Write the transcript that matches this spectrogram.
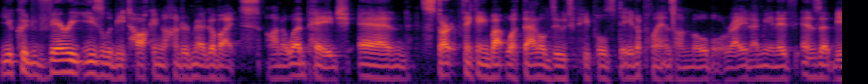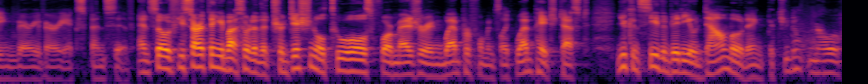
you could very easily be talking 100 megabytes on a web page and start thinking about what that'll do to people's data plans on mobile, right? I mean, it ends up being very, very expensive. And so if you start thinking about sort of the traditional tools for measuring web performance, like WebPageTest, you can see the video downloading, but you don't know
